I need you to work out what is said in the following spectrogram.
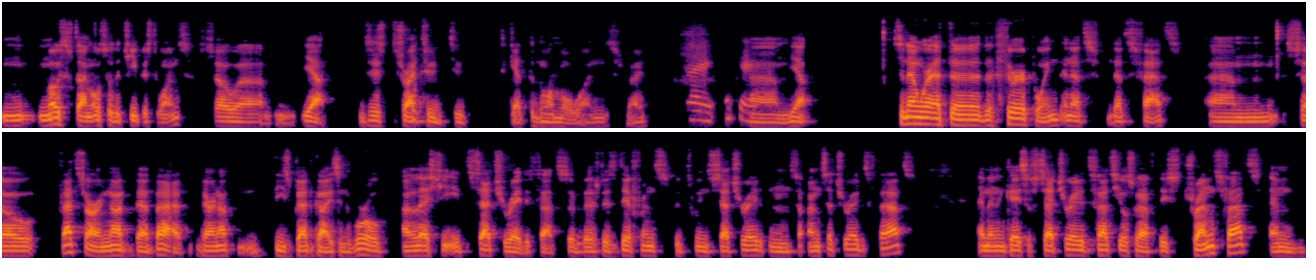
most of the time, also the cheapest ones. So uh, yeah, just try to to get the normal ones, right? Right. Okay. Um, yeah. So then we're at the the third point, and that's that's fats. Um, so fats are not that bad. They're not these bad guys in the world unless you eat saturated fats. So there's this difference between saturated and unsaturated fats. And then in case of saturated fats, you also have these trans fats, and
